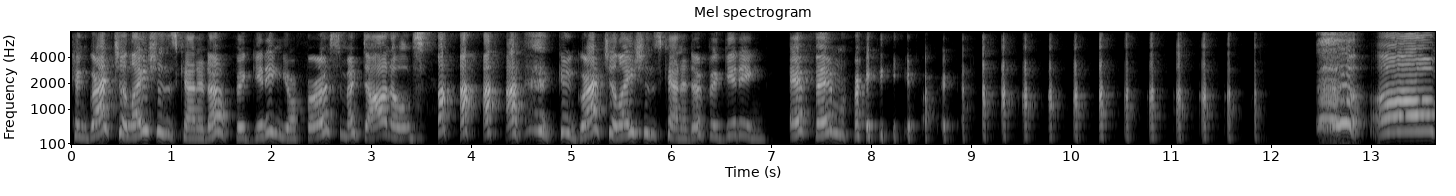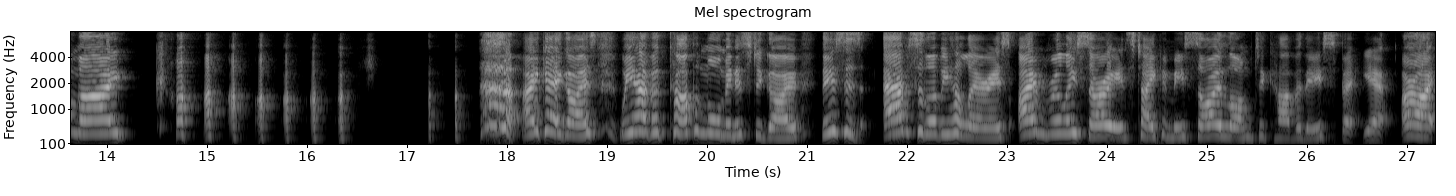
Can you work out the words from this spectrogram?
congratulations, Canada, for getting your first McDonald's. congratulations, Canada, for getting FM radio. oh my god. Okay, guys, we have a couple more minutes to go. This is absolutely hilarious. I'm really sorry it's taken me so long to cover this, but yeah, all right,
